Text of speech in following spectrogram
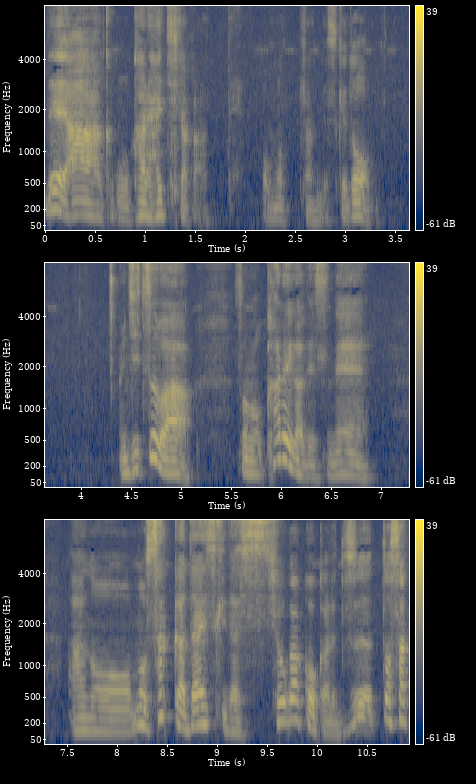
でああ彼入ってきたかって思ったんですけど実はその彼がですねあのもうサッカー大好きだし小学校からずっとサッ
